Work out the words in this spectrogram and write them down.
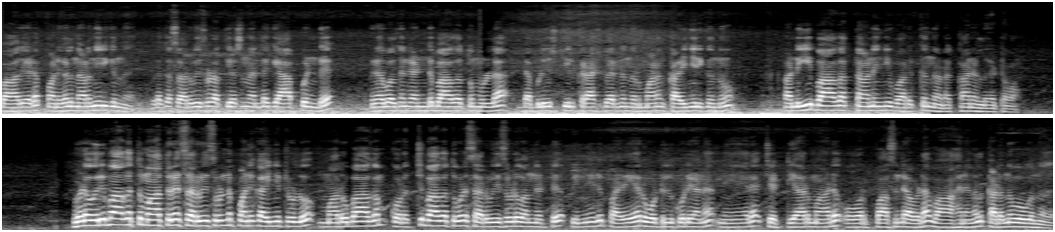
പാതയുടെ പണികൾ നടന്നിരിക്കുന്നത്. ഇവിടെയൊക്കെ സർവീസോട് അത്യാവശ്യം നല്ല ഗ്യാപ്പ് ഉണ്ട്. പിന്നെ അതുപോലെ തന്നെ രണ്ട് ഭാഗത്തുമുള്ള ഡബ്ല്യു സ്റ്റീൽ ക്രാഷ് ബാരിന്റെ നിർമ്മാണം കഴിഞ്ഞിരിക്കുന്നു. കണ്ട് ഈ ഭാഗത്താണ് ഇനി വർക്ക് നടക്കാനുള്ളത് കേട്ടോ. ഇവിടെ ഒരു ഭാഗത്ത് മാത്രമേ സർവീസ് റോഡിന്റെ പണി കഴിഞ്ഞിട്ടുള്ളൂ. മറുഭാഗം കുറച്ച് ഭാഗത്ത് കൂടെ സർവീസ് റോഡ് വന്നിട്ട് പിന്നീട് പഴയ റോഡിൽ കൂടെയാണ് നേരെ ചെട്ടിയാർമാട് ഓവർപാസിന്റെ അവിടെ വാഹനങ്ങൾ കടന്നു പോകുന്നത്.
